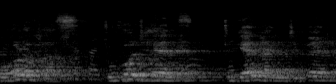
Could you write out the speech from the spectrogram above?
for all of us to hold hands together and defend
